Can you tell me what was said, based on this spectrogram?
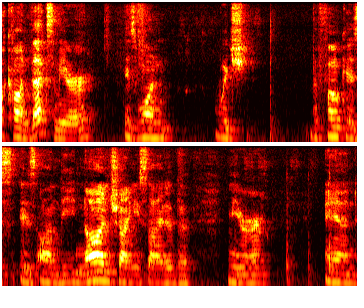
A convex mirror is one which the focus is on the non-shiny side of the mirror and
